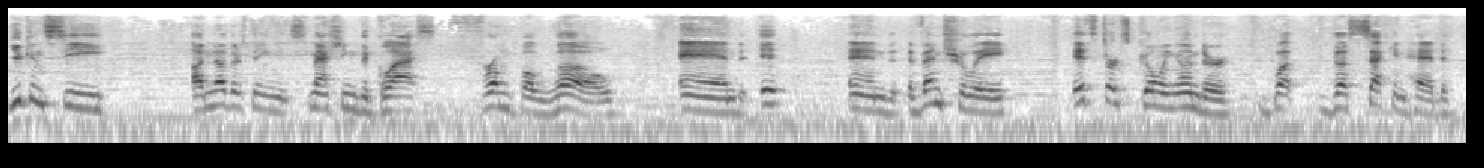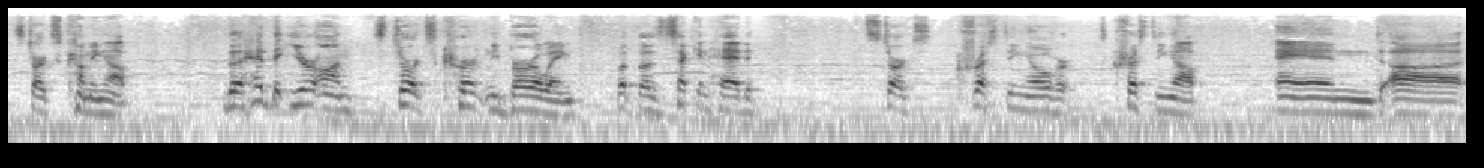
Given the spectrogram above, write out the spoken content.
you can see another thing smashing the glass from below, and it and eventually it starts going under, but the second head starts coming up. The head that you're on starts currently burrowing, but the second head starts cresting over, cresting up, and uh,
